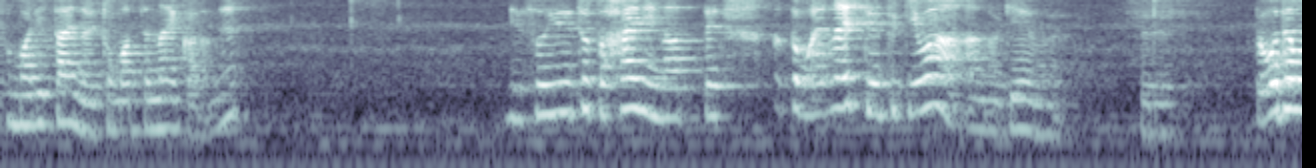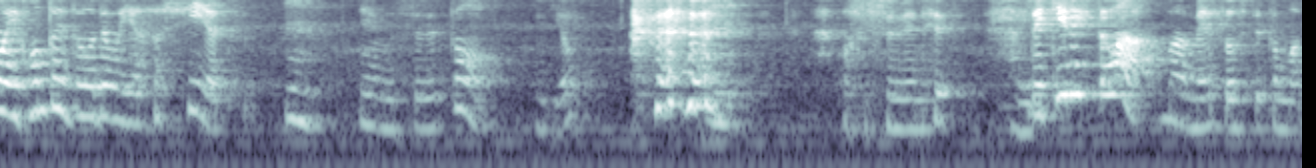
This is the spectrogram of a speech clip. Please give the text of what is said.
泊まりたいのに泊まってないからね。でそういうちょっとハイになってあ泊まれないっていう時はあのゲームする。どうでもいい本当にどうでも優しいやつ。ゲームするといいよおすすめです。できる人は、まあ、瞑想して止まっ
